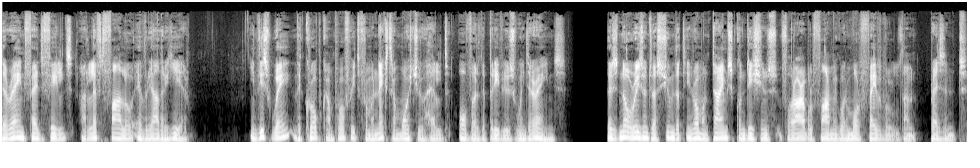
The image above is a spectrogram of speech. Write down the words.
the rain fed fields are left fallow every other year. In this way, the crop can profit from an extra moisture held over the previous winter rains. There is no reason to assume that in Roman times conditions for arable farming were more favorable than present.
